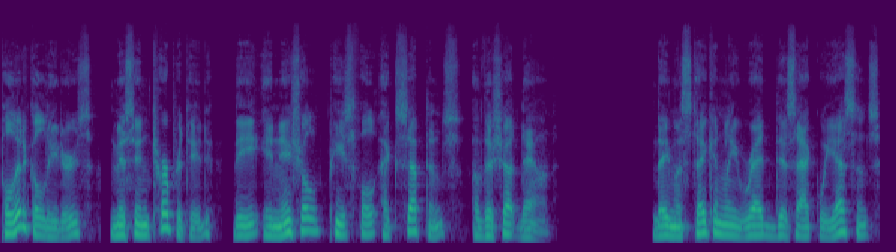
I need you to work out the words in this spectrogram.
Political leaders misinterpreted the initial peaceful acceptance of the shutdown. They mistakenly read this acquiescence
